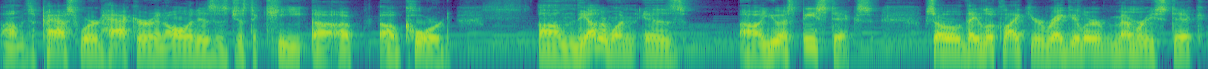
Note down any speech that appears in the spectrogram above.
um, it's a password hacker, and all it is is just a key, uh, a, a, cord. Um, the other one is uh, USB sticks. So they look like your regular memory stick,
